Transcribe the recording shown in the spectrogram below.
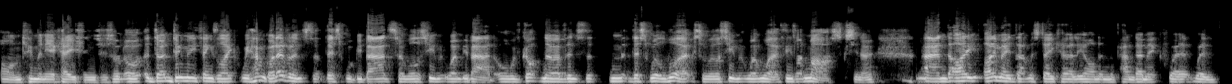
on too many occasions. We sort of oh, don't do many things like we haven't got evidence that this will be bad, so we'll assume it won't be bad, or we've got no evidence that this will work, so we'll assume it won't work. Things like masks, you know. And I, I made that mistake early on in the pandemic where, with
